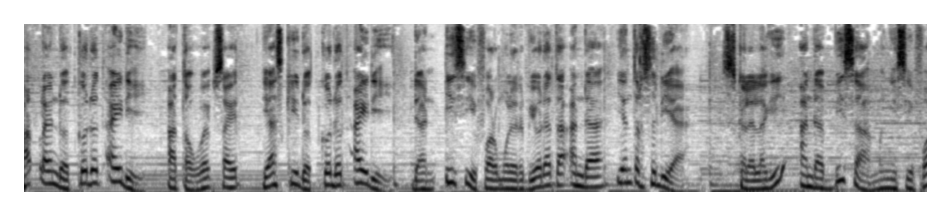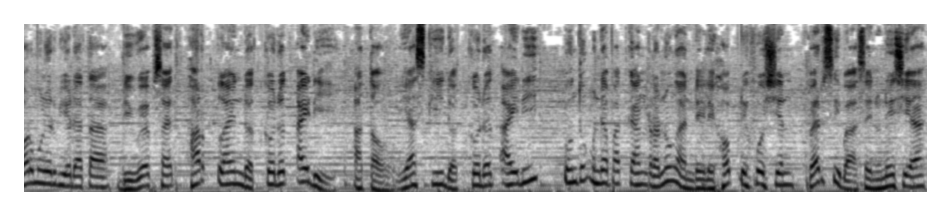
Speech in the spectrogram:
heartline.co.id atau website yaski.co.id dan isi formulir biodata Anda yang tersedia. Sekali lagi, Anda bisa mengisi formulir biodata di website heartline.co.id atau yaski.co.id untuk mendapatkan renungan Daily Hope Devotion versi bahasa Indonesia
